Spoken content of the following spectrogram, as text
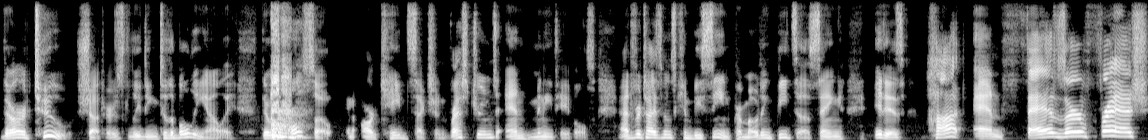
There are two shutters leading to the bowling alley. There is also an arcade section, restrooms, and mini tables. Advertisements can be seen promoting pizza, saying it is hot and fazzer fresh.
